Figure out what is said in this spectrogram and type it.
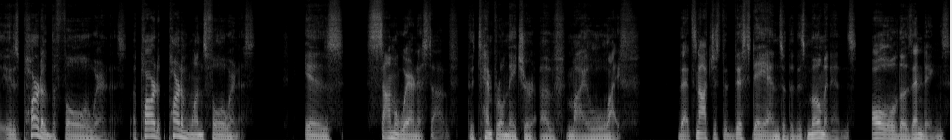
it is part of the full awareness. A part part of one's full awareness is some awareness of the temporal nature of my life. That's not just that this day ends or that this moment ends. All of those endings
